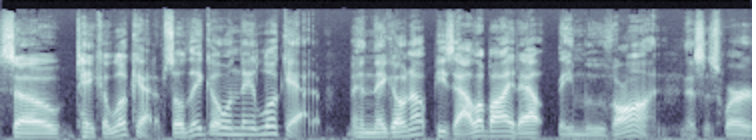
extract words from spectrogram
So take a look at him. So they go and they look at him and they go, nope, he's alibied out. They move on. This is where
